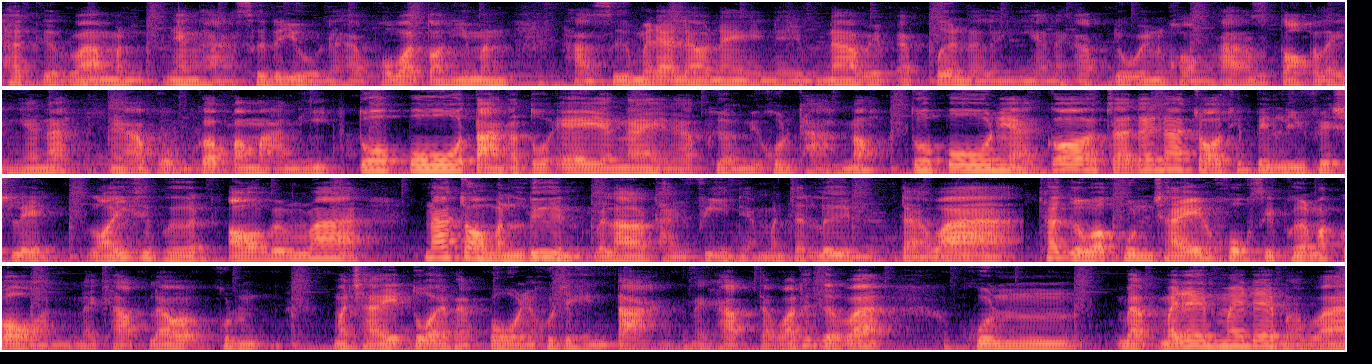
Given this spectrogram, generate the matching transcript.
ถ้าเกิดว่ามันยังหาซื้อได้อยู่นะครับ เพราะว่าตอนนี้มันหาซื้อไม่ได้แล้วในในหน้าเว็บ Apple อะไรเงี้ยนะครับดูเป็นของทางสต็อกอะไรเงี้ยนะนะครับผมก็ประมาณนี้ตัวโปรต่างกับตัว Air ยังไงนะครับเผื่อมีคนถามเนาะตัวโปรเนี่ยก็จะได้หน้าจอที่เป็น refresh rate 120 Hz เอาเป็นว่า หน้าจอมันลื่น เวลาเราถ่ายฟีดเนี่ยมันจะลื่น แต่ว่าถ้าเกิดว่าคุณใช้ 60 Hz มาก่อนนะครับแล้วคุณมาใช้ตัว iPad Pro เนี่ยคุณจะเห็นต่างนะครับแต่ว่าถ้าเกิดว่าคุณแบบไม่ได้ไม่ได้แบบว่า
